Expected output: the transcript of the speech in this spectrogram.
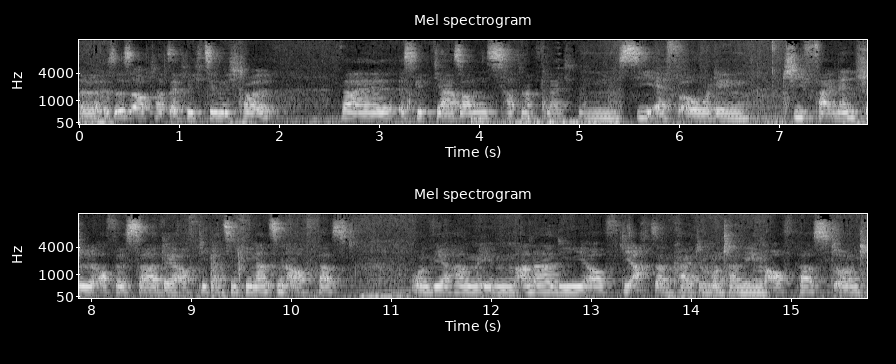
äh, es ist auch tatsächlich ziemlich toll, weil es gibt ja sonst, hat man vielleicht einen CFO, den Chief Financial Officer, der auf die ganzen Finanzen aufpasst. Und wir haben eben Anna, die auf die Achtsamkeit im Unternehmen aufpasst und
